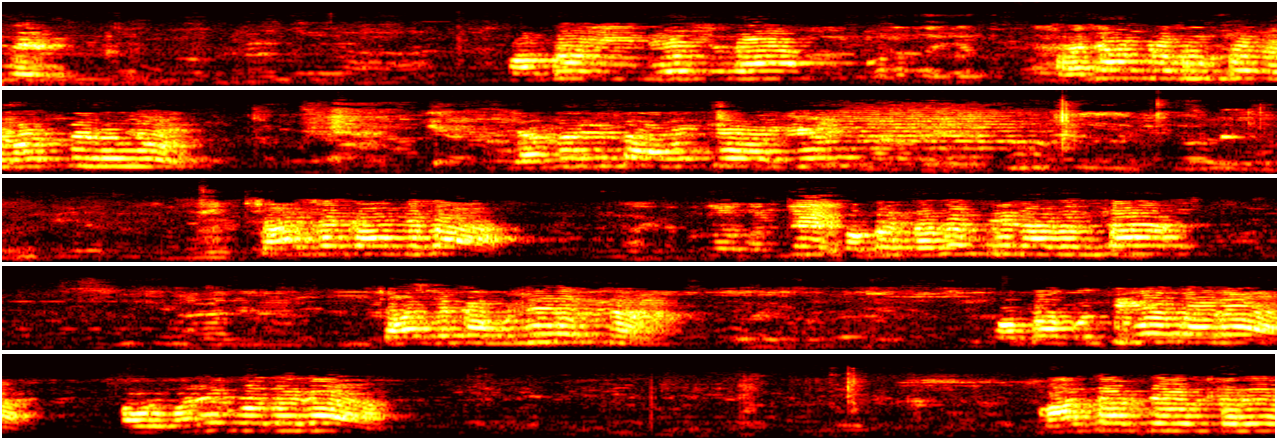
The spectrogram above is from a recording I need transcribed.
ಅಂತೇಳಿ ಒಬ್ಬ ಈ ದೇಶದ ಪ್ರಜಾಪ್ರಭುತ್ವ ವ್ಯವಸ್ಥೆಯಲ್ಲಿ ಜನರಿಂದ ಆಯ್ಕೆಯಾಗಿ ಶಾಸಕಾಂಗದ ಒಬ್ಬ ಸದಸ್ಯನಾದಂತ ಶಾಸಕ ಮುನಿರತ್ನ ಒಬ್ಬ ಗುತ್ತಿಗೆದಾರ ಅವ್ರ ಮನೆಗೆ ಹೋದಾಗ ಮಾತಾಡ್ತಾ ಇರ್ತಾರೆ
